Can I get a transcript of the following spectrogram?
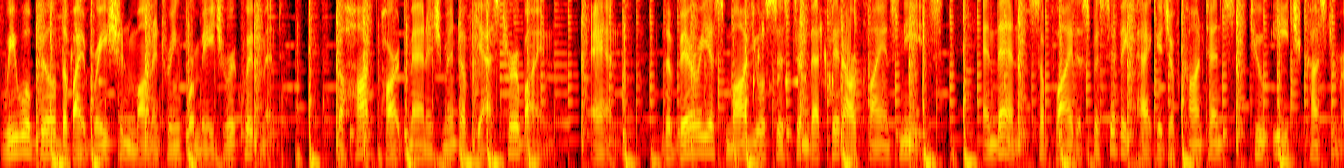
we will build the vibration monitoring for major equipment, the hot part management of gas turbine, and the various module system that fit our client's needs and then supply the specific package of contents to each customer.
